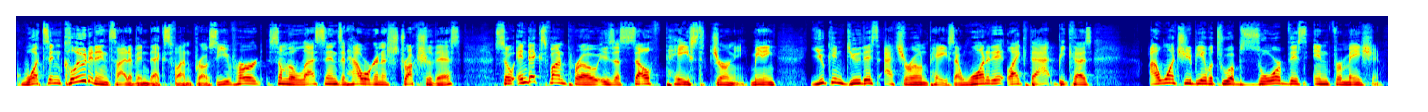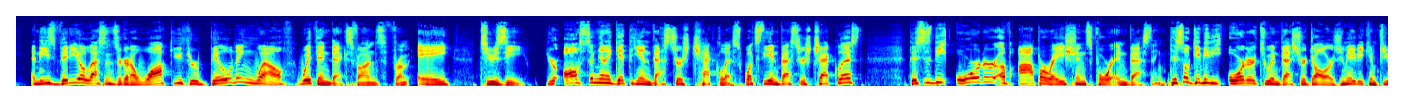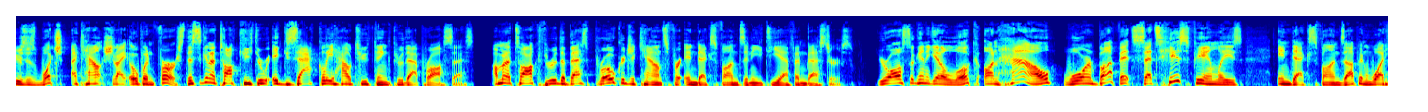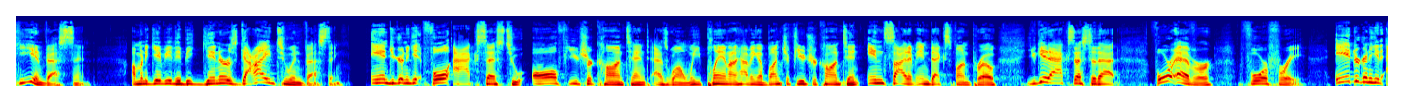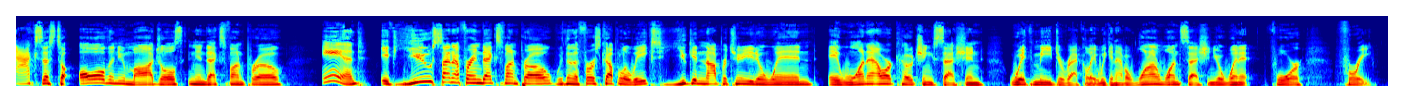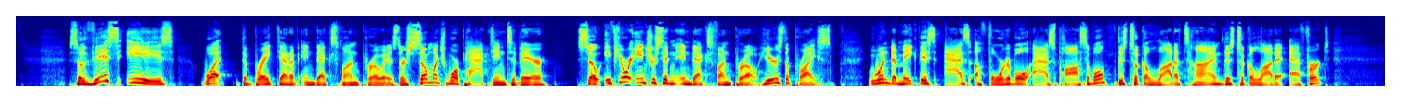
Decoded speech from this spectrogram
what's included inside of Index Fund Pro. So you've heard some of the lessons and how we're going to structure this. So Index Fund Pro is a self-paced journey, meaning you can do this at your own pace. I wanted it like that because I want you to be able to absorb this information. And these video lessons are going to walk you through building wealth with index funds from A to Z. You're also going to get the investor's checklist. What's the investor's checklist? This is the order of operations for investing. This will give you the order to invest your dollars. You may be confused as which account should I open first? This is going to talk you through exactly how to think through that process. I'm going to talk through the best brokerage accounts for index funds and ETF investors. You're also going to get a look on how Warren Buffett sets his family's index funds up and what he invests in. I'm going to give you the beginner's guide to investing. And you're going to get full access to all future content as well. We plan on having a bunch of future content inside of Index Fund Pro. You get access to that forever for free. And you're going to get access to all the new modules in Index Fund Pro. And if you sign up for Index Fund Pro within the first couple of weeks, you get an opportunity to win a one hour coaching session with me directly. We can have a one on one session. You'll win it for free. So, this is what the breakdown of Index Fund Pro is. There's so much more packed into there. So if you're interested in Index Fund Pro, here's the price. We wanted to make this as affordable as possible. This took a lot of time, this took a lot of effort,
